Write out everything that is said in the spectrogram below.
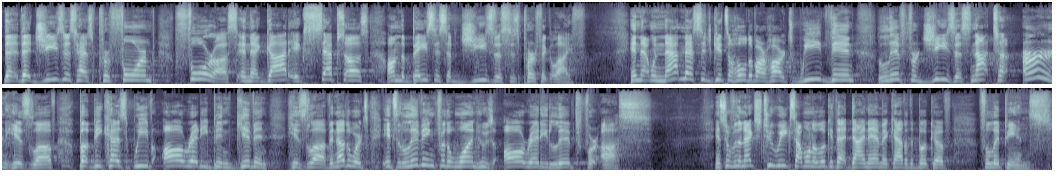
That, that Jesus has performed for us and that God accepts us on the basis of Jesus' perfect life. And that when that message gets a hold of our hearts, we then live for Jesus, not to earn his love, but because we've already been given his love. In other words, it's living for the one who's already lived for us. And so for the next two weeks, I want to look at that dynamic out of the book of Philippians.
